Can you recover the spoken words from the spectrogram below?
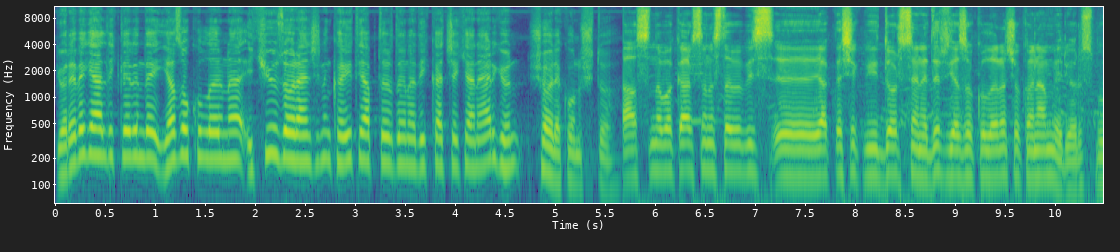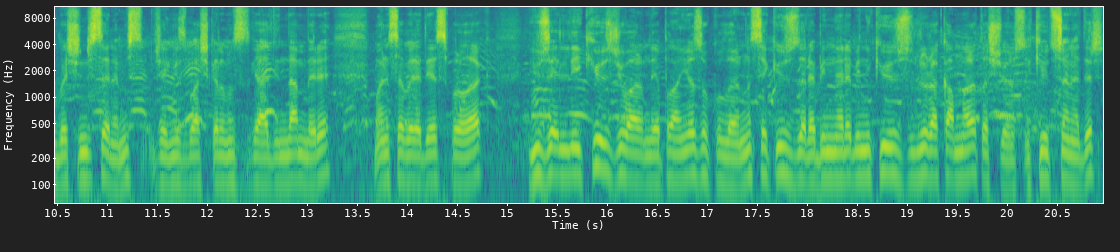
Göreve geldiklerinde yaz okullarına 200 öğrencinin kayıt yaptırdığına dikkat çeken Ergün şöyle konuştu. Aslında bakarsanız tabii biz e, yaklaşık bir 4 senedir yaz okullarına çok önem veriyoruz. Bu 5. senemiz Cengiz Başkanımız geldiğinden beri Manisa Belediyespor olarak 150-200 civarında yapılan yaz okullarını 800'lere, 1000'lere, 1200'lü rakamlara taşıyoruz 2-3 senedir.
